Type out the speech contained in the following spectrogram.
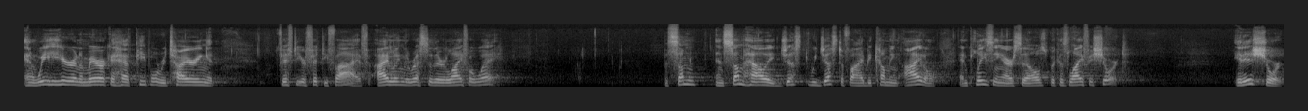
And we here in America have people retiring at 50 or 55, idling the rest of their life away. But some, and somehow they just, we justify becoming idle and pleasing ourselves because life is short. It is short,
